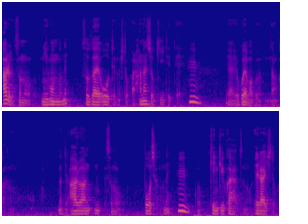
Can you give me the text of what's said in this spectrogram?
あるその日本のね素材大手の人から話を聞いててうん。いや横山君なんかそのなんていうの R1 その某社のねうん。研究開発の偉い人が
